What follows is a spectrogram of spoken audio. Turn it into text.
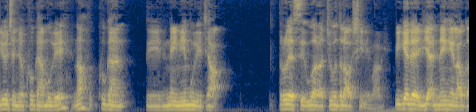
ရွေးချယ်ချယ်ခုခံမှုတွေနော်ခုခံဒီနှိမ်နင်းမှုတွေကြောင့်သူတို့ရဲ့စစ်ဦးကတော့ကျိုးသလောက်ရှိနေပါပြီ။ပြီးခဲ့တဲ့ရက်အနေငယ်လောက်က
